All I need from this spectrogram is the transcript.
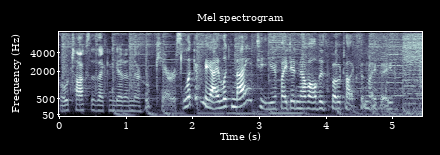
Botox as I can get in there. Who cares? Look at me. I look 90 if I didn't have all this Botox in my face.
